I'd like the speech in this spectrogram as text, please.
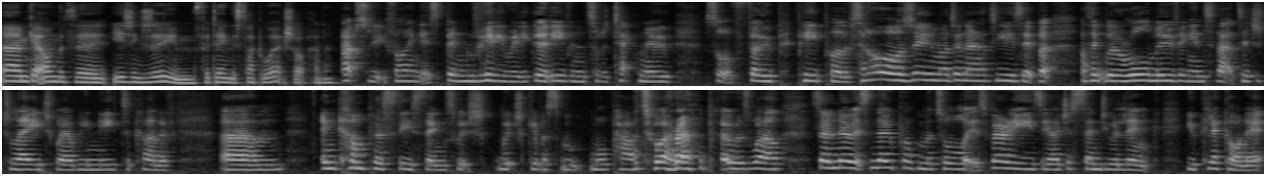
um, get on with the using Zoom for doing this type of workshop, Helen? Absolutely fine. It's been really, really good. Even sort of techno sort of faux people have said, "Oh, Zoom, I don't know how to use it," but I think we're all moving into that digital age where we need to kind of um, encompass these things which which give us more power to our elbow as well. So no it's no problem at all. It's very easy. I just send you a link. You click on it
